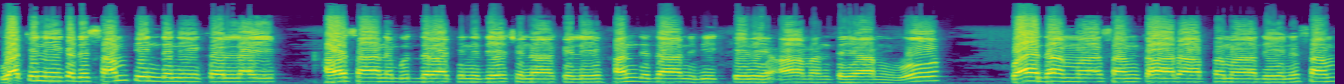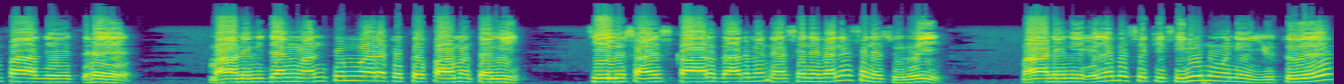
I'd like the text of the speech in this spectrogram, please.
වචනයකට සම්පින්දනය කළයි. අවසාන බුද්ධ වචනේ දේශනා කළේ හන්දදානි වික්කවේ ආමන්තයාමි වූ වය ධම්මා සංඛාරා අපමාදේන සම්පාදේත. මානිමි දැන් අන්තිම වරට තෝපාමතමි. සීල සංස්කාර ධර්ම නැසෙන වෙනසෙන සුළුයි. මානිමි එළඹ සිටි සිහිනුවණින් යුතුව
